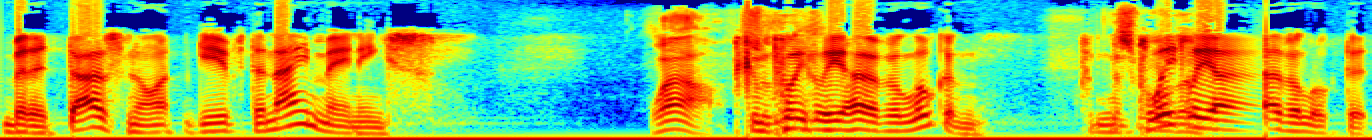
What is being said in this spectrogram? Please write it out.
but it does not give the name meanings. Wow. Completely so overlooking. Completely the, overlooked it.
